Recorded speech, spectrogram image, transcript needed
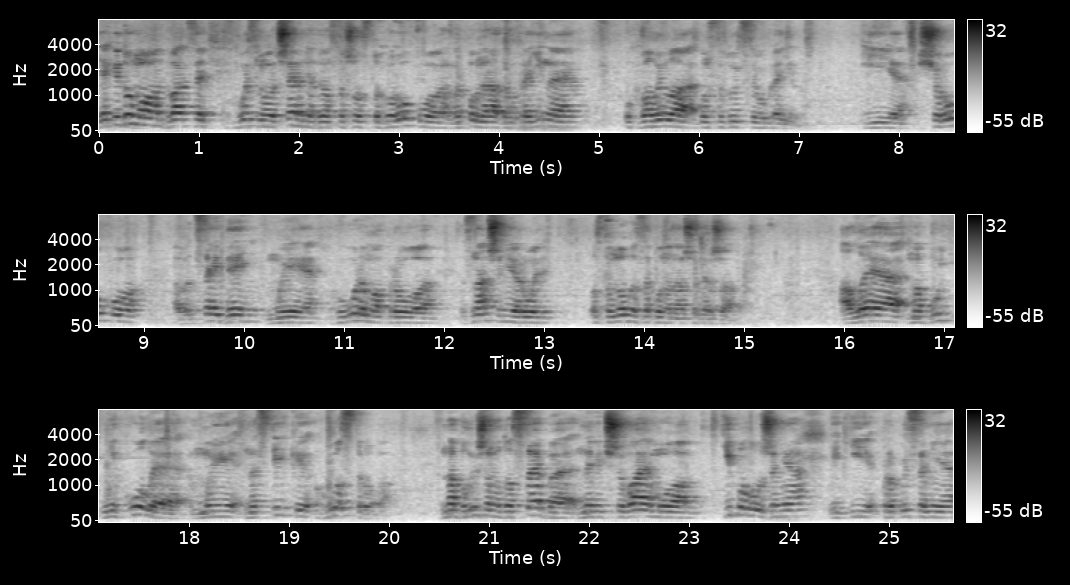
Як відомо, 28 червня 96-го року Верховна Рада України ухвалила Конституцію України. І щороку в цей день ми говоримо про значення роль основного закону нашої держави. Але, мабуть, ніколи ми настільки гостро наближено до себе не відчуваємо ті положення, які прописані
